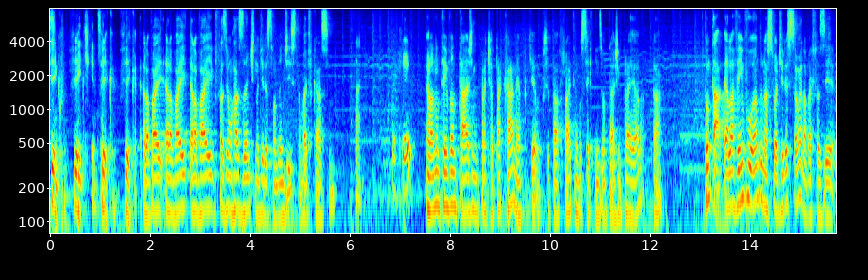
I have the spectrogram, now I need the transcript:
Fica, fica, feet, quer dizer. Fica, fica. Ela vai, ela vai, ela vai fazer um rasante na direção da Andice, não vai ficar assim. Ok. Ela não tem vantagem pra te atacar, né? Porque você tá frightened, você que tem desvantagem pra ela, tá? Então tá, ela vem voando na sua direção, ela vai fazer,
